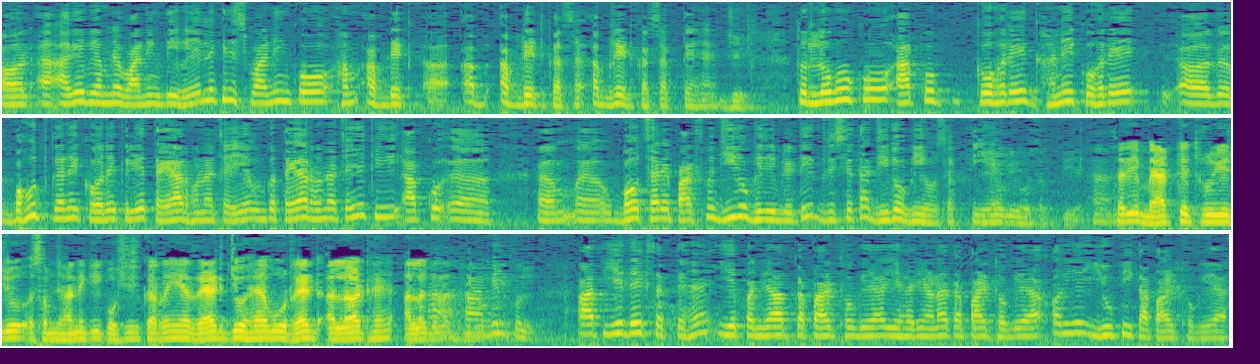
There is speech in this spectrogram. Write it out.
और आगे भी हमने वार्निंग दी हुई है लेकिन इस वार्निंग को हम अपडेट अपडेट कर सक- अपग्रेड कर सकते हैं। तो लोगों को आपको कोहरे घने कोहरे और बहुत घने कोहरे के लिए तैयार होना चाहिए। उनको तैयार होना चाहिए कि आपको बहुत सारे पार्ट्स में ज़ीरो विजिबिलिटी दृश्यता ज़ीरो भी हो सकती है। हो सकती है। सर ये मैप के थ्रू ये जो समझाने की कोशिश कर रही है रेड जो है वो रेड अलर्ट है अलग हाँ, अलग हाँ बिल्कुल। आप ये देख सकते हैं ये पंजाब का पार्ट हो गया ये हरियाणा का पार्ट हो गया और ये यूपी का पार्ट हो गया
